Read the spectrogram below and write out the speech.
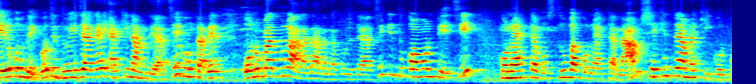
এরকম দেখব যে দুই জায়গায় একই নাম দেওয়া আছে এবং তাদের অনুপাতগুলো আলাদা আলাদা করে দেওয়া আছে, কিন্তু কমন পেয়েছি কোনো একটা বস্তু বা কোনো একটা নাম, সেক্ষেত্রে আমরা কি করব?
